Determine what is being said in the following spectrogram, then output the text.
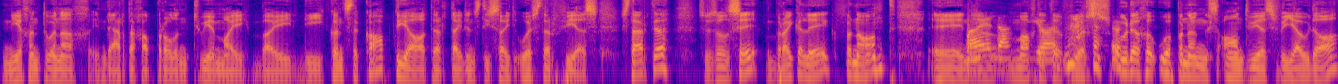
29 en 30 April en 2 Mei by die Kunste Kaap Theater tydens die Suidoosterfees. Sterkte, soos ons sê, breek 'n leg vanaand en uh, mag dit 'n voorspoedige openingsaand wees vir jou daar.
